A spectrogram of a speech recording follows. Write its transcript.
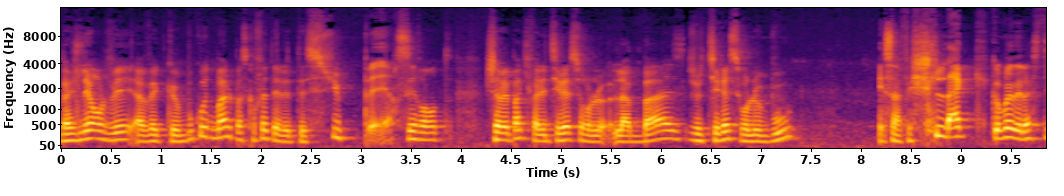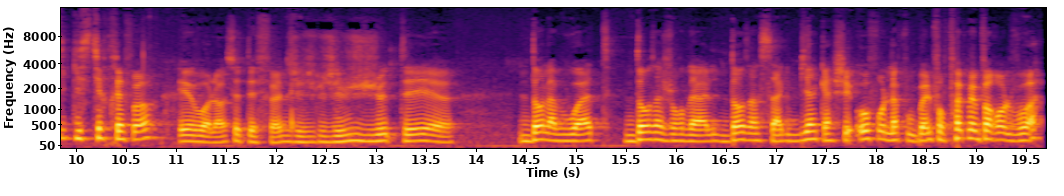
Ben, je l'ai enlevée avec beaucoup de mal parce qu'en fait elle était super serrante. Je savais pas qu'il fallait tirer sur la base, je tirais sur le bout et ça fait schlac comme un élastique qui se tire très fort. Et voilà, c'était fun. J'ai juste jeté euh, dans la boîte, dans un journal, dans un sac bien caché au fond de la poubelle pour pas que mes parents le voient.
